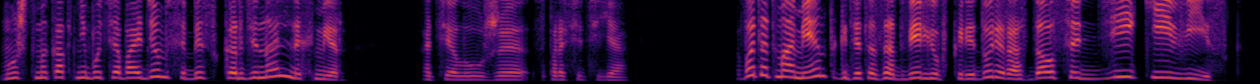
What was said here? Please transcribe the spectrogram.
«Может, мы как-нибудь обойдемся без кардинальных мер?» — хотела уже спросить я. В этот момент где-то за дверью в коридоре раздался дикий виск.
